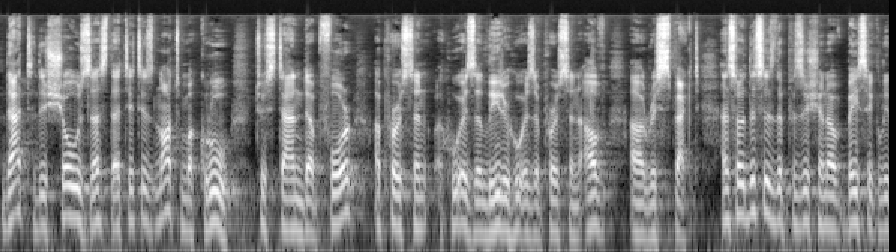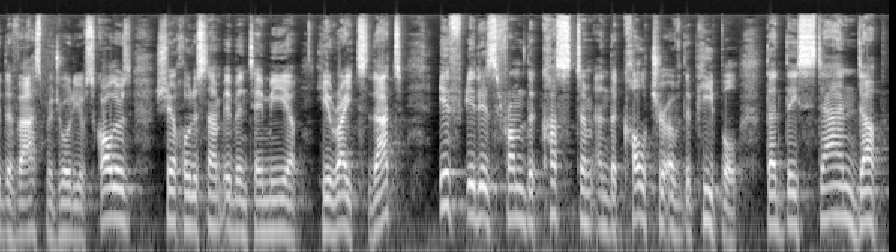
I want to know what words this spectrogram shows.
that this shows us that it is not makruh to stand up for a person who is a leader, who is a person of uh, respect. And so this is the position of basically the vast majority of scholars. Shaykh al-Islam ibn Taymiyyah, he writes that if it is from the custom and the culture of the people that they stand up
